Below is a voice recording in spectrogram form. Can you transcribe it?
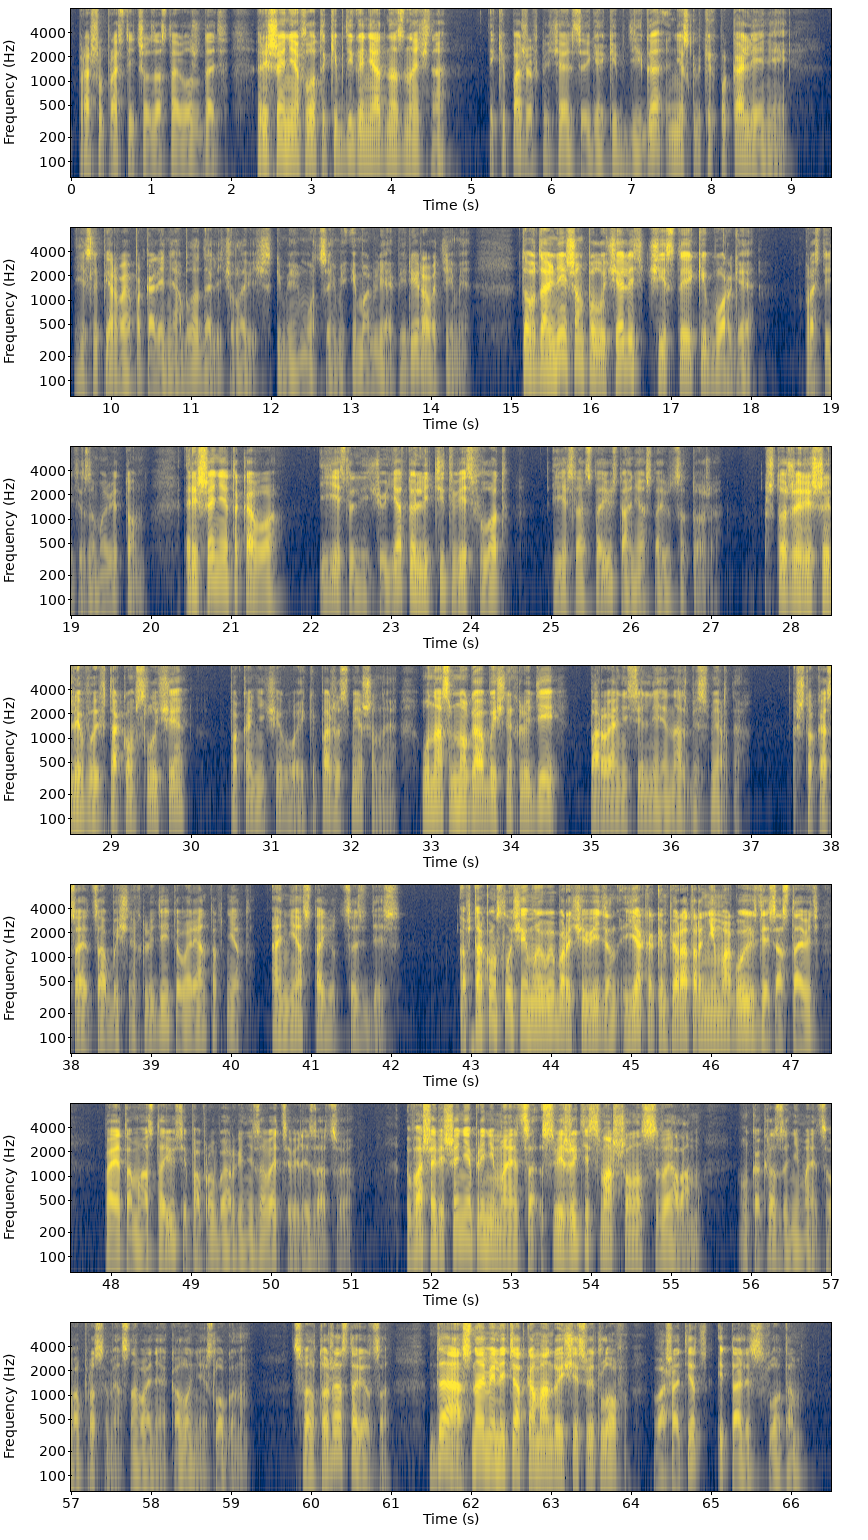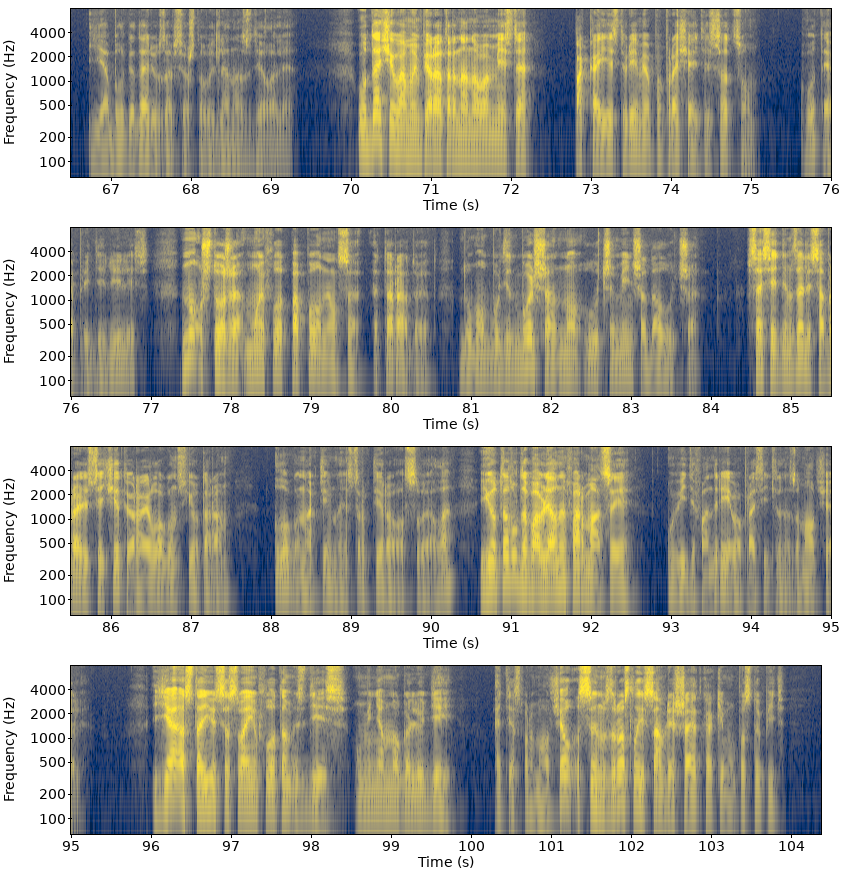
Прошу простить, что заставил ждать. Решение флота Кипдига неоднозначно. Экипажи включают в себя Кипдига нескольких поколений. Если первое поколение обладали человеческими эмоциями и могли оперировать ими, то в дальнейшем получались чистые киборги. Простите за мовитон. Решение таково. Если лечу я, то летит весь флот. Если остаюсь, то они остаются тоже. Что же решили вы в таком случае? Пока ничего. Экипажи смешанные. У нас много обычных людей, порой они сильнее нас, бессмертных. Что касается обычных людей, то вариантов нет. Они остаются здесь. А в таком случае мой выбор очевиден. Я, как император, не могу их здесь оставить, поэтому остаюсь и попробую организовать цивилизацию. Ваше решение принимается. Свяжитесь с маршалом Свеллом. Он как раз занимается вопросами основания колонии с Логаном. Свел тоже остается? Да, с нами летят командующий Светлов, ваш отец и Талис с флотом. Я благодарю за все, что вы для нас сделали. Удачи вам, император, на новом месте. Пока есть время, попрощайтесь с отцом. Вот и определились. Ну что же, мой флот пополнился, это радует. Думал, будет больше, но лучше меньше, да лучше. В соседнем зале собрались все четверо и Логан с Ютером. Логан активно инструктировал Свелла. Ютер добавлял информации. Увидев Андрея, вопросительно замолчали. «Я остаюсь со своим флотом здесь. У меня много людей». Отец промолчал. Сын взрослый сам решает, как ему поступить.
